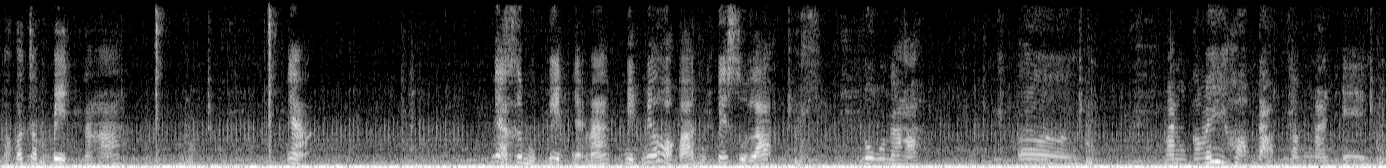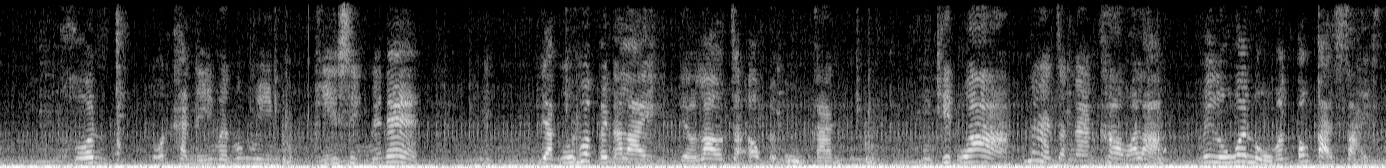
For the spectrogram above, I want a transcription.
เราก็จะปิดนะคะ เนี่ย เนี่ยคือหนูปิดเนี่ยนะปิดไม่ออกละหนูปิดสุดละนู่นนะคะ เออ มันก็ไม่ยอมดับทำงานเอง คนรถคันนี้มันต้องมีผีสิงแน่ๆอยากรู้ว่าเป็นอะไร เดี๋ยวเราจะเอาไปอู่กันหนูคิดว่าน่าจะงานเข้าวะล่ะไม่รู้ว่าหนูมันต้องกัดสายไฟ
